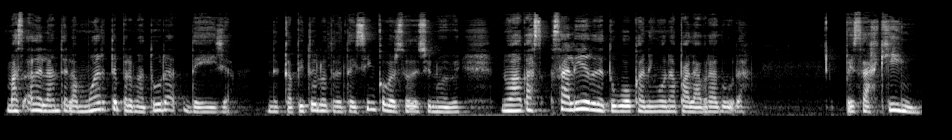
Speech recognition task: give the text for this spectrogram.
más adelante la muerte prematura de ella. En el capítulo 35, verso 19, no hagas salir de tu boca ninguna palabra dura. Pesajín,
